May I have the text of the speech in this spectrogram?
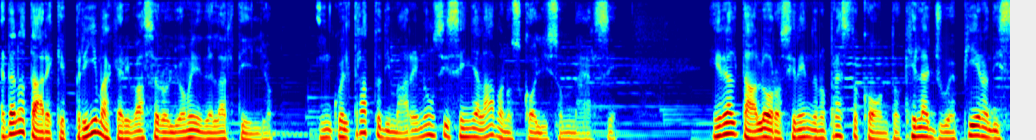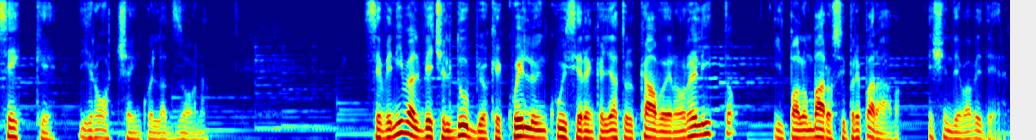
È da notare che prima che arrivassero gli uomini dell'artiglio, in quel tratto di mare non si segnalavano scogli sommersi. In realtà loro si rendono presto conto che laggiù è pieno di secche, di roccia in quella zona. Se veniva invece il dubbio che quello in cui si era incagliato il cavo era un relitto, il palombaro si preparava e scendeva a vedere.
